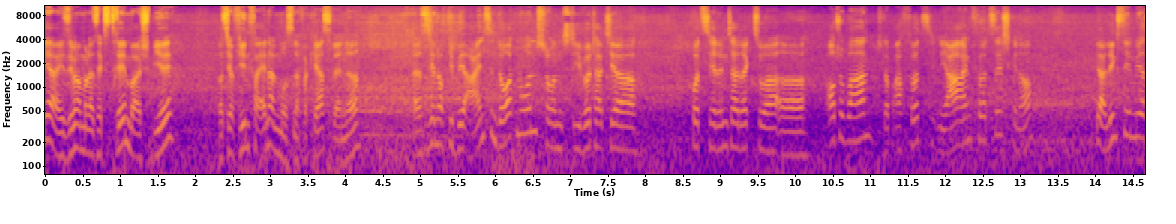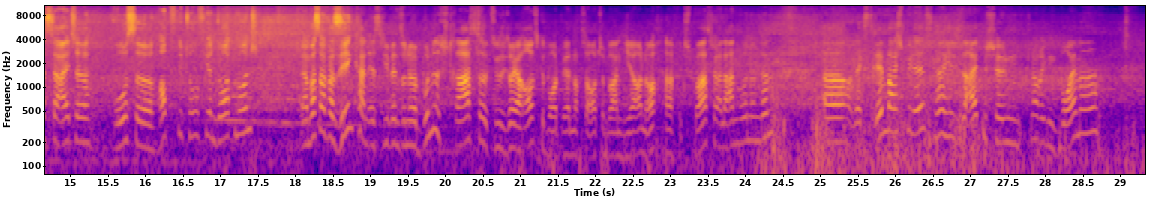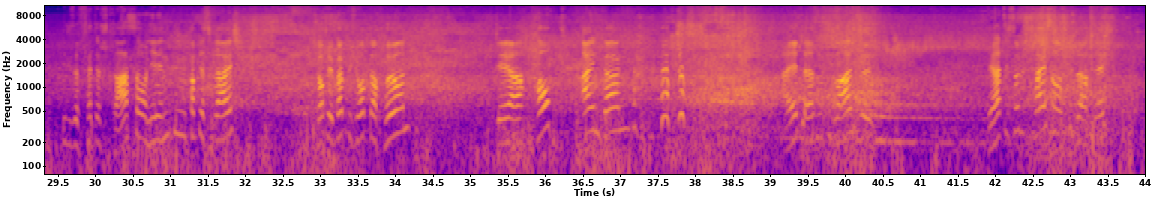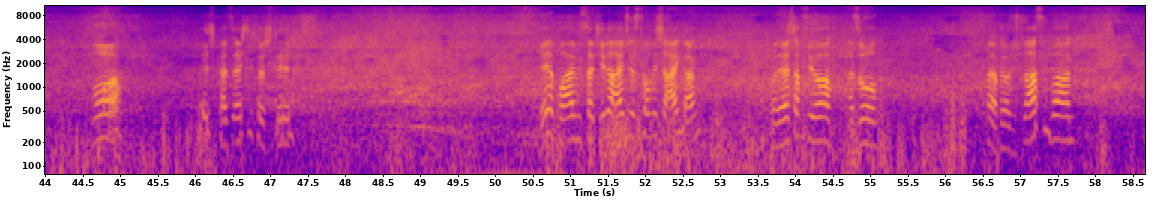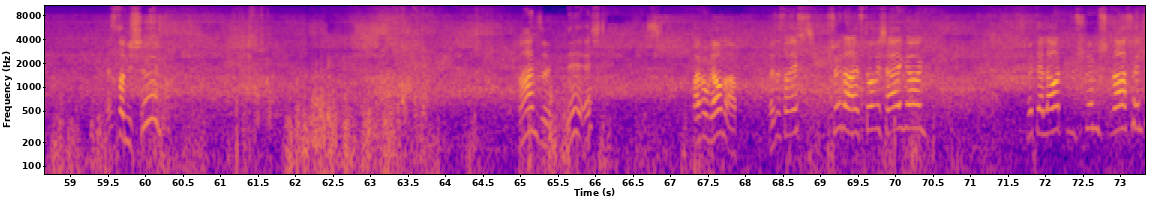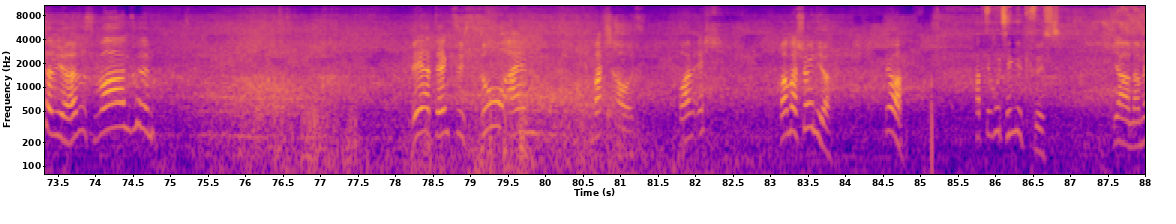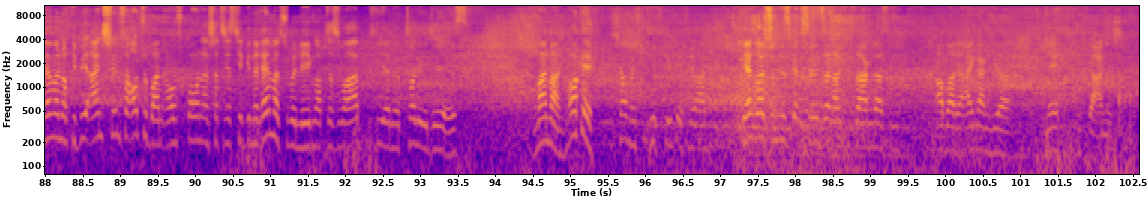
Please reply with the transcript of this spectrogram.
Ja, hier sehen wir mal das Extrembeispiel, was sich auf jeden Fall ändern muss in der Verkehrswende. Das ist hier noch die B1 in Dortmund und die wird halt hier kurz hier dahinter direkt zur äh, Autobahn, ich glaube A40, ja 41, genau. Ja, links neben mir ist der alte große Hauptfriedhof hier in Dortmund. Ähm, was man einfach sehen kann, ist, wie wenn so eine Bundesstraße, beziehungsweise soll ja auch ausgebaut werden noch zur Autobahn hier auch noch. Viel Spaß für alle Anwohnenden. Äh, ein Extrembeispiel ist, ne, hier diese alten, schönen, knorrigen Bäume, hier diese fette Straße und hier hinten kommt jetzt gleich, ich hoffe, ihr könnt mich überhaupt noch hören, der Haupteingang. Alter, das ist Wahnsinn. Wer hat sich so einen Scheiß ausgedacht, echt? Boah, ich kann es echt nicht verstehen. Nee, vor allem ist halt jeder alte historische Eingang. Und er ist dafür, also, ja, fährt die Straßenbahn. Das ist doch nicht schön. Wahnsinn, nee, echt. Ich fall vom Glauben ab. Das ist doch echt schöner historischer Eingang. Mit der lauten, schlimmen Straße hinter mir. Das ist Wahnsinn. Wer denkt sich so ein Quatsch aus? Vor allem echt, war mal schön hier. Ja, habt ihr gut hingekriegt. Ja, und dann werden wir noch die B1 schön zur Autobahn ausbauen, anstatt sich das hier generell mal zu überlegen, ob das überhaupt hier eine tolle Idee ist. Mann, Mann, okay. Ich schaue mir das Video hier an. Der soll zumindest ganz schön sein, habe ich mir sagen lassen. Aber der Eingang hier, nee, gar nicht.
